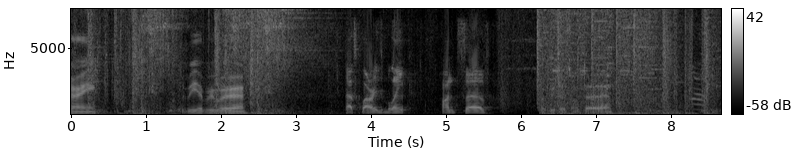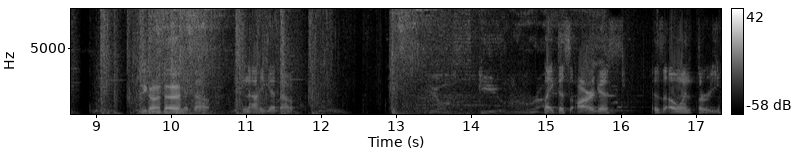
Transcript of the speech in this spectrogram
Sorry. Trying to be everywhere. That's Kallari's blink on Sev. Hope he doesn't die. Is he gonna die? He gets out. No, he gets out. Like this Argus is 0 and 3.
